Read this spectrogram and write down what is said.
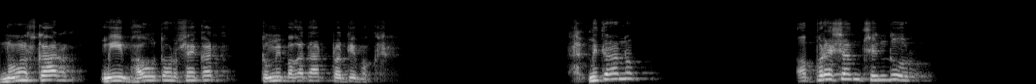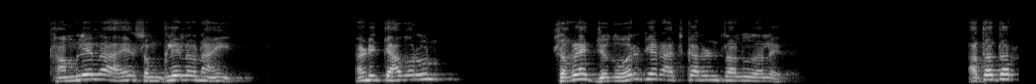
नमस्कार मी भाऊ तोरसेकर तुम्ही बघत आहात प्रतिपक्ष. मित्रांनो ऑपरेशन सिंदूर थांबलेलं आहे संपलेलं नाही. आणि त्यावरून सगळ्या जगभर जे राजकारण चालू झालंय आता तर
